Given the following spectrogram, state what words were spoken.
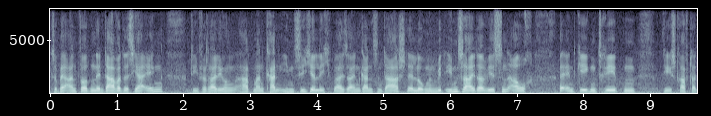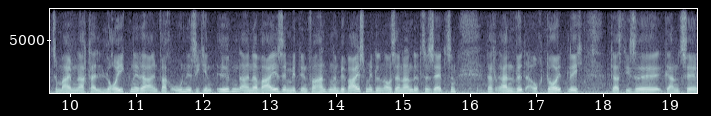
zu beantworten, denn da wird es ja eng. Die Verteidigung Hartmann kann Ihnen sicherlich bei seinen ganzen Darstellungen mit Insiderwissen auch entgegentreten. Die Straftat zu meinem Nachteil leugnet er einfach, ohne sich in irgendeiner Weise mit den vorhandenen Beweismitteln auseinanderzusetzen. Daran wird auch deutlich, dass diese ganze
